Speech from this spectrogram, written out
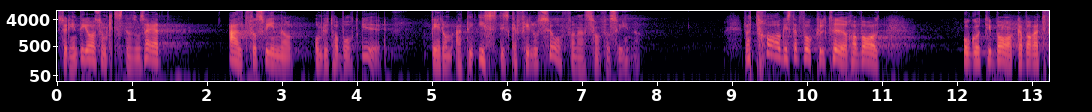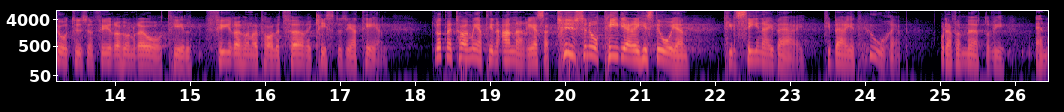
Så det är inte jag som kristen som säger att allt försvinner om du tar bort Gud. Det är de ateistiska filosoferna som försvinner. Vad tragiskt att vår kultur har valt och gå tillbaka bara 2400 år till 400-talet före Kristus i Aten. Låt mig ta er med till en annan resa, tusen år tidigare i historien till Sinai berg, till berget Horeb. Och där möter vi en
